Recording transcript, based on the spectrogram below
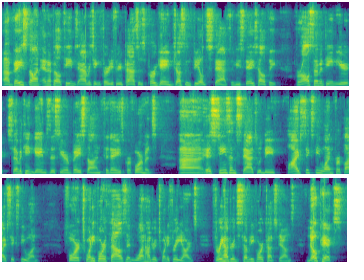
Uh, based on NFL teams averaging 33 passes per game, Justin Fields' stats, if he stays healthy for all 17 year 17 games this year, based on today's performance, uh, his season stats would be 561 for 561 for 24,123 yards, 374 touchdowns, no picks,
